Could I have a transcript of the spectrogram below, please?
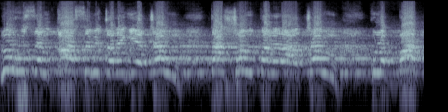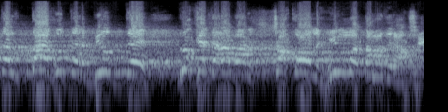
নূর হোসেন কাসেমি চলে গিয়েছেন, তার সন্তানেরা আছেন। কোন বাতাল তাগুতের বিরুদ্ধে রুখে দাঁড়াবার সকল হিম্মত আমাদের আছে।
